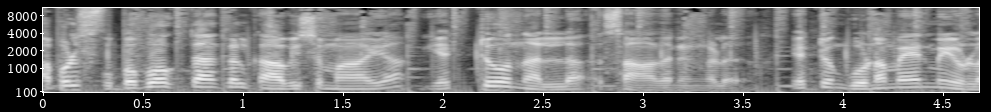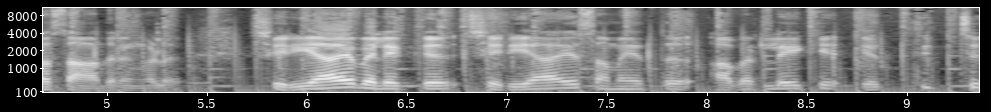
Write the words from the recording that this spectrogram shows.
അപ്പോൾ ഉപഭോക്താക്കൾക്ക് ആവശ്യമായ ഏറ്റവും നല്ല സാധനങ്ങൾ ഏറ്റവും ഗുണമേന്മയുള്ള സാധനങ്ങൾ ശരിയായ വിലയ്ക്ക് ശരിയായ സമയത്ത് അവരിലേക്ക് എത്തിച്ച്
